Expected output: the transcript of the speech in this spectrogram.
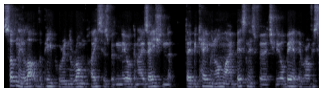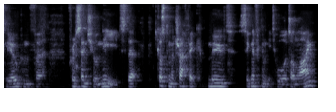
Suddenly, a lot of the people were in the wrong places within the organisation. That they became an online business virtually, albeit they were obviously open for for essential needs. That customer traffic moved significantly towards online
